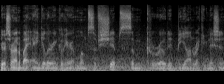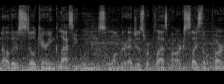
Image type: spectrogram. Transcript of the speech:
You're surrounded by angular, incoherent lumps of ships, some corroded beyond recognition, others still carrying glassy wounds along their edges where plasma arcs slice them apart.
